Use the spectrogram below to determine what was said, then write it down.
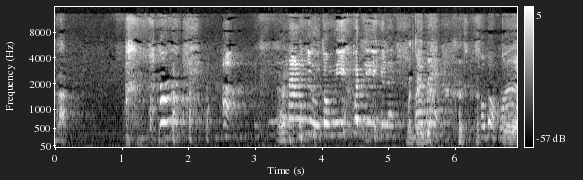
ยากอะนั่งอยู่ตรงนี้พอดีเลย มันจะไไยากเขาบอกกว่าลัว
